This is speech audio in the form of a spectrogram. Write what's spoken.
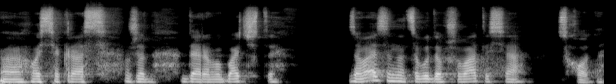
Е, Ось якраз вже дерево, бачите, завезено, це буде вшиватися сходи.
